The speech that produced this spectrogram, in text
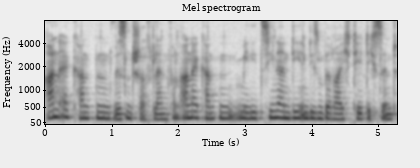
anerkannten Wissenschaftlern, von anerkannten Medizinern, die in diesem Bereich tätig sind.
